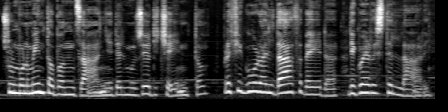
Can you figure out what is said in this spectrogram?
sul monumento a Bonzagni del Museo di Cento, prefigura il Darth Vader di Guerre Stellari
